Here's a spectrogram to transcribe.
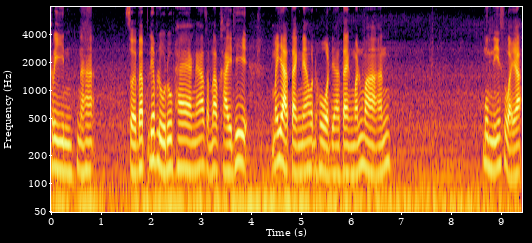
คลีนนะฮะ สวยแบบเรียบหรูดูแพงนะครับสำหรับใครที่ไม่อยากแต่งแนวโหดๆอยากแต่งหวานๆมุมนี้สวยอะ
